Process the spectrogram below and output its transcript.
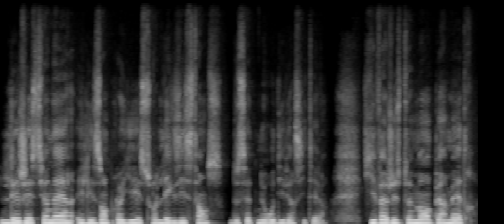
les gestionnaires et les employés sur l'existence de cette neurodiversité-là, qui va justement permettre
